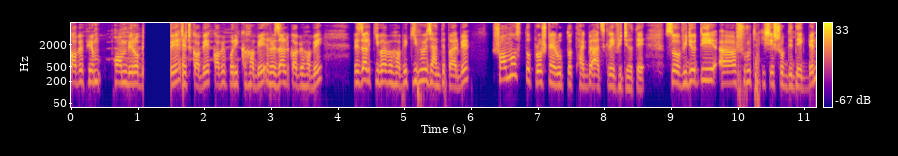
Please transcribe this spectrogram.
কবে ফর্ম বেরোবে? ডেট কবে? কবে পরীক্ষা হবে? রেজাল্ট কবে হবে? রেজাল্ট কীভাবে হবে? কীভাবে জানতে পারবে? সমস্ত প্রশ্নের উত্তর থাকবে আজকের এই ভিডিওতে। সো ভিডিওটি শুরু থেকে শেষ অবধি দেখবেন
